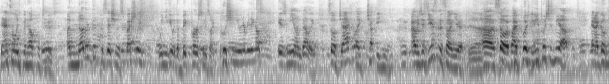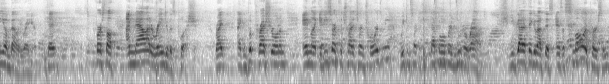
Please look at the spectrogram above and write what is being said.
That's always been helpful to me. Another good position, especially when you get with a big person who's like pushing you and everything else, is knee on belly. So if Jack, like, Chuck, I was just using this on you. Yeah. Uh, so if I push, if he pushes me up, and I go knee on belly right here, okay? First off, I'm now out of range of his push, right? I can put pressure on him, and like if he starts to try to turn towards me, we can start to step over and move around you've got to think about this. As a smaller person,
